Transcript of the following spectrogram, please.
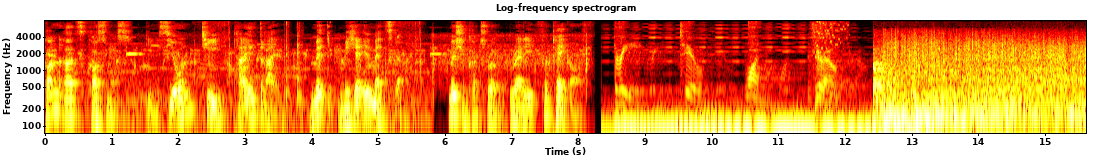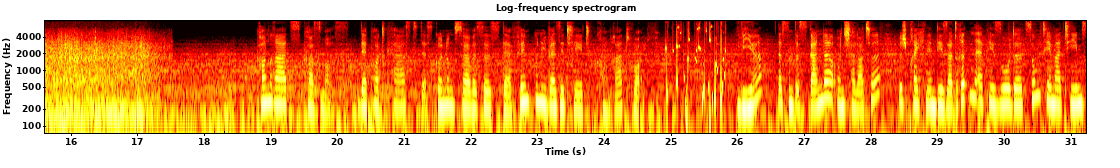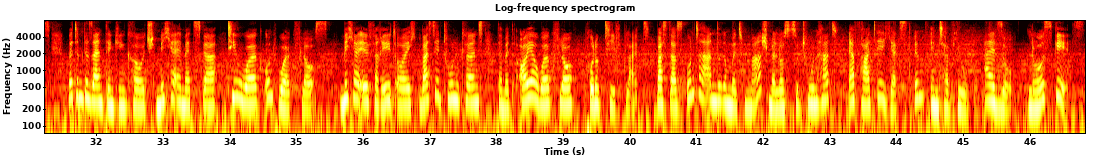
Konrads Kosmos. Die Mission Team Teil 3 mit Michael Metzger. Mission Control ready for takeoff. 3, 2, 1, 0. Konrads Kosmos, der Podcast des Gründungsservices der Filmuniversität Konrad Wolf. Wir, das sind Iskander und Charlotte, besprechen in dieser dritten Episode zum Thema Teams mit dem Design Thinking Coach Michael Metzger Teamwork und Workflows. Michael verrät euch, was ihr tun könnt, damit euer Workflow produktiv bleibt. Was das unter anderem mit Marshmallows zu tun hat, erfahrt ihr jetzt im Interview. Also, los geht's!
